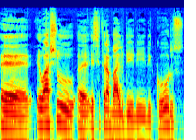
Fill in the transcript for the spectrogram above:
é, eu acho é, esse trabalho de, de, de coros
